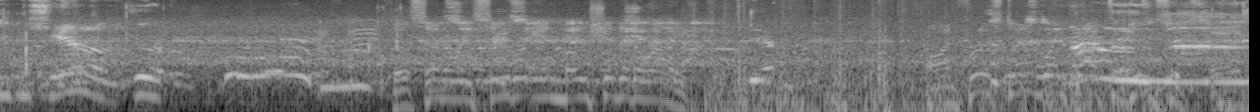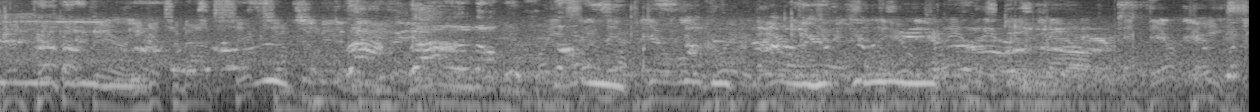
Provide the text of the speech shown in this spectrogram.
even share. They'll send a receiver in motion to the right. On first down, right back to Gibson. Good there. He gets about six up the midfield. Well, you certainly have to give a little credit here because they're playing this game now at their pace.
